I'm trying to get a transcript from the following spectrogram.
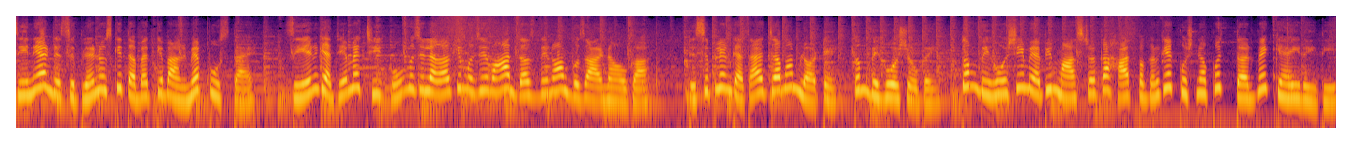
सीनियर डिसिप्लिन उसकी तबीयत के बारे में पूछता है। सीएन कहती है, मैं ठीक हूँ। मुझे लगा कि मुझे वहाँ दस दिन और गुजारना होगा। डिसिप्लिन कहता है जब हम लौटे, तुम बेहोश हो गई। तुम बेहोशी में भी मास्टर का हाथ पकड़ के कुछ न कुछ दर्द में कह ही रही थी।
